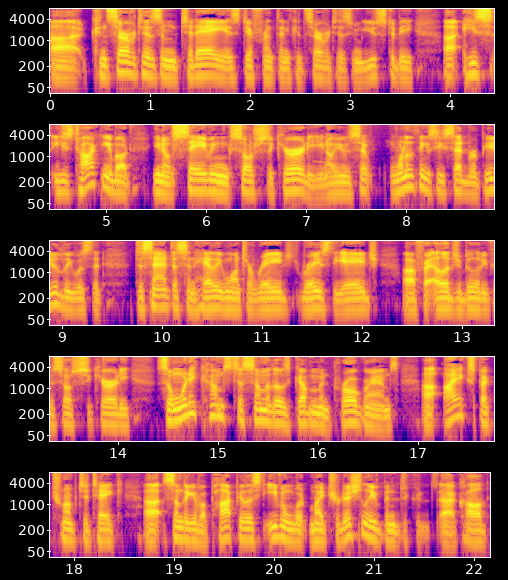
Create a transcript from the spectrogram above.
uh, conservatism today is different than conservatism used to be. Uh, he's he's talking about you know saving Social Security. You know, he was one of the things he said repeatedly was that DeSantis and Haley want to raise raise the age uh, for eligibility for Social Security. So when it comes to some of those government programs, uh, I expect Trump to take uh, something of a populist, even what might traditionally have been uh, called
